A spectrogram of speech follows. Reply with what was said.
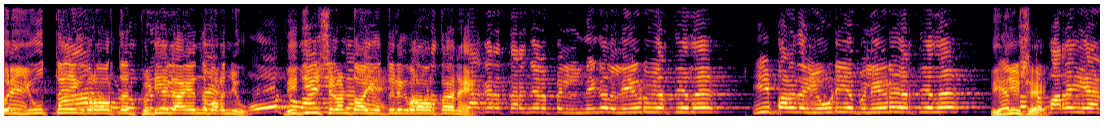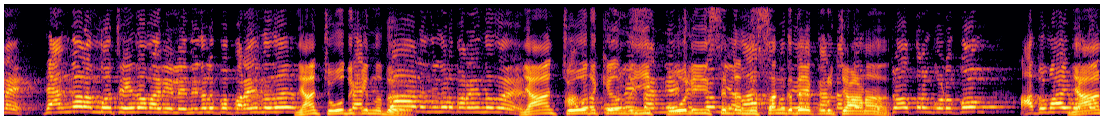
ഒരു യൂത്ത് ലീഗ് പ്രവർത്തകൻ പിടിയിലായെന്ന് പറഞ്ഞു. ലിജീഷ് കണ്ടോ യൂത്ത് ലീഗ് പ്രവർത്തകനെ? തെരഞ്ഞെടുപ്പിൽ നിങ്ങൾ ലീഡ് ഉയർത്തിയത്? ഈ പറയുന്ന യു ഡി എഫ് ലീഡ് ഉയർത്തിയത് പറയുകയാണ്? ഞങ്ങൾ എന്തോ ചെയ്ത മാതിരിയല്ലേ നിങ്ങൾ ഇപ്പൊ പറയുന്നത്? ഞാൻ ചോദിക്കുന്നത് നിങ്ങൾ പറയുന്നത്. ഞാൻ ചോദിക്കുന്നത് ഈ പോലീസിന്റെ നിസ്സംഗതയെ കുറിച്ചാണ്. ഞാൻ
